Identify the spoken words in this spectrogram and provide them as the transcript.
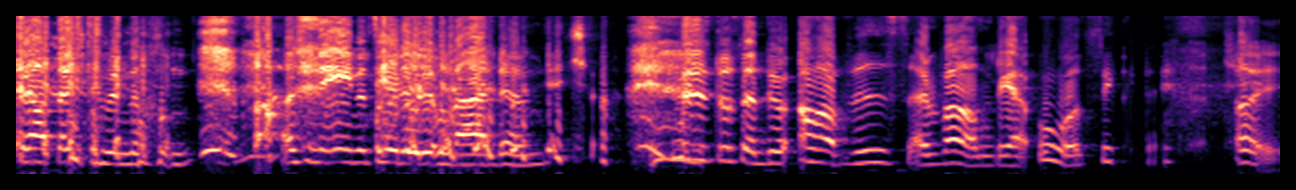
Pratar inte med någon. Har sina egna teorier om världen. Ja, men det står så här, du avvisar vanliga åsikter. Oj.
